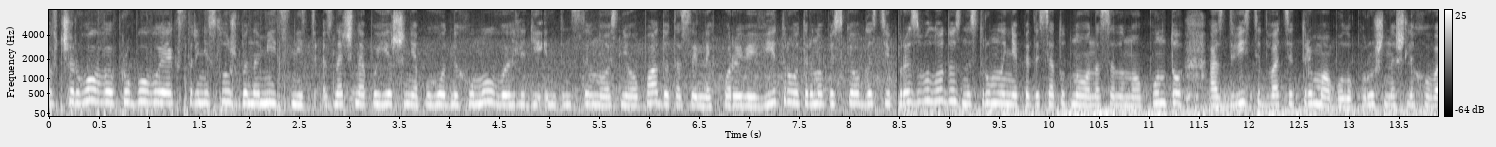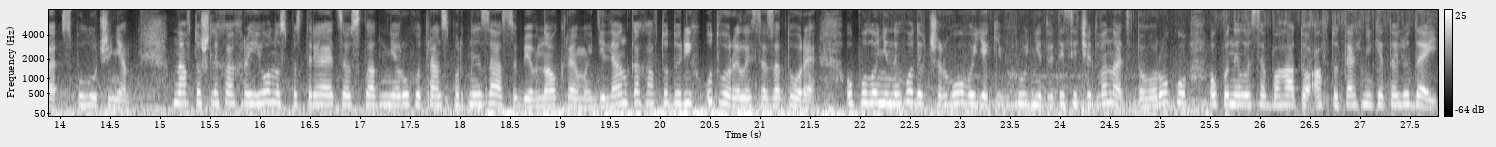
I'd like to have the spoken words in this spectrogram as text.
вчергове випробовує екстрені служби на міцність. Значне погіршення погодних умов у вигляді інтенсивного снігопаду та сильних поривів вітру у Тернопільській області призвело до знеструмлення 51 населеного пункту, а з 223 було порушене шляхове сполучення. На автошляхах регіону спостерігається ускладнення руху транспортних засобів. На окремих ділянках автодоріг утворилися затори. У полоні негоди вчергове, як і в грудні 2012 року, опинилося багато автотехніки та людей.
